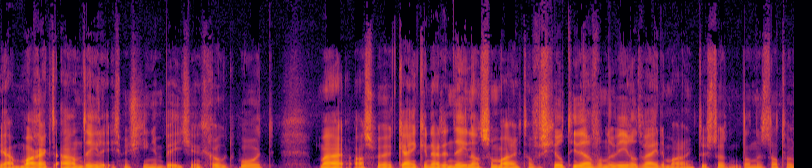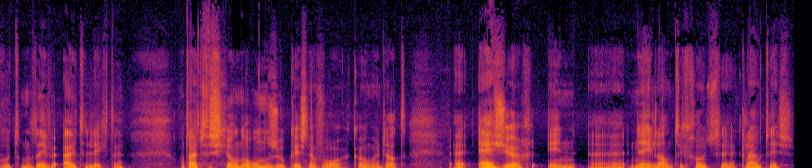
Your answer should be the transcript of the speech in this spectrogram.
ja, marktaandelen is misschien een beetje een groot woord. Maar als we kijken naar de Nederlandse markt, dan verschilt die wel van de wereldwijde markt. Dus dat, dan is dat wel goed om dat even uit te lichten. Want uit verschillende onderzoeken is naar voren gekomen dat eh, Azure in eh, Nederland de grootste cloud is.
